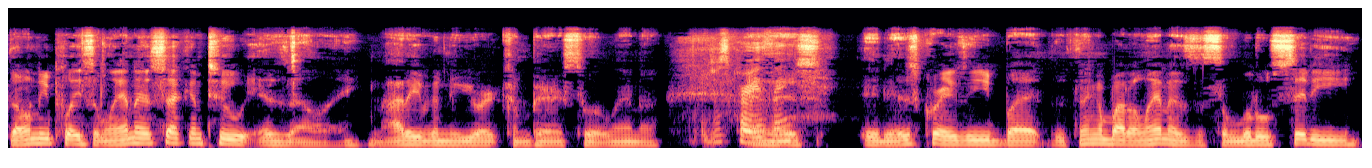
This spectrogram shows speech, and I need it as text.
the only place Atlanta is second to is LA. Not even New York compares to Atlanta. It's just crazy. It's- crazy, but the thing about Atlanta is it's a little city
